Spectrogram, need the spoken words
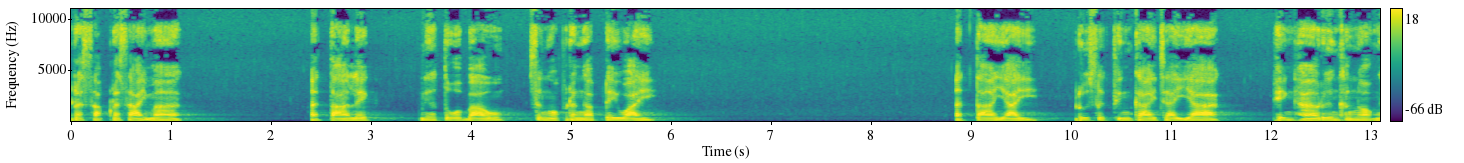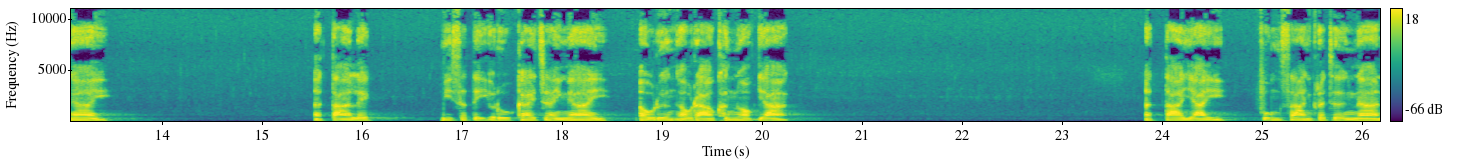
กระสับกระส่ายมาก อัตตาเล็ก เนื้อตัวเบา สงบระงับได้ไว อัตตาใหญ่รู้สึกถึงกายใจยาก เพ่งหาเรื่องข้างนอกง่าย อัตตาเล็ก มีสติรู้กายใจง่าย เอาเรื่องเอาราวข้างนอกยาก อัตตาใหญ่ฟุ้งซ่านกระเจิงนาน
